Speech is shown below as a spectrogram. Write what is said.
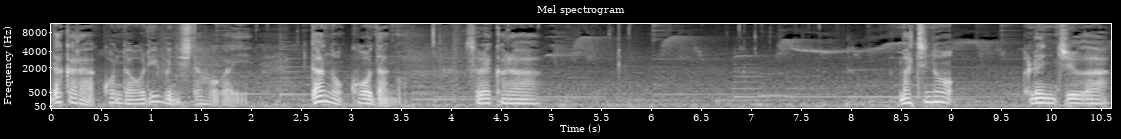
だから今度はオリーブにした方がいい。だのこうだの。それから町の連中が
